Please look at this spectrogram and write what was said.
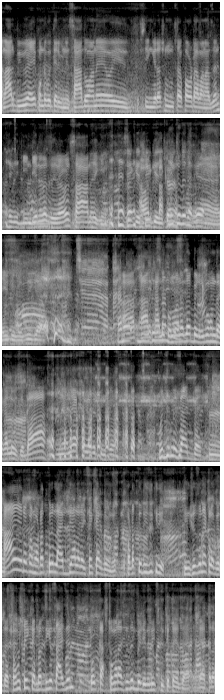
আর আর ভিউ আই কোনটা করতে পারবি না। চা দোকানে ওই সিঙ্গেরা শুন চা পাওয়াটা বানাছেন ইন্ডিয়ানেরা যেভাবে চা আনে কি? ইউটিউবে দেখে। হ্যাঁ ইউটিউবে জিগা মানে আর আর খালি কোনো মানে যা বেড়ে কখন দেখা লইছে। বা মানে এক লগে তিনশো বুঝলি জাইদ ভাই? হ্যাঁ। আয় এরকম হঠাৎ করে লাইভ দিয়ে হালা রাখছে খেয়াল করিনি। হঠাৎ করে দেখছি কি তিনশো জন এক লগে দেয়। সমস্যা ক্যামেরার দিকে চাইছেন ওই কাস্টমার আসে যে বেডিং গুলি স্পিকে যায়। এতটা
